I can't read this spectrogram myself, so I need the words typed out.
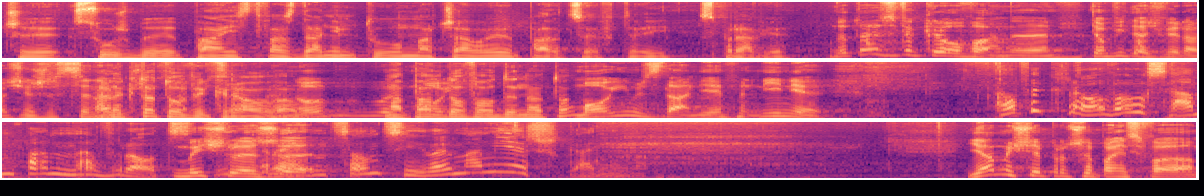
Czy służby państwa zdaniem tu maczały palce w tej sprawie? No to jest wykreowane. To widać wyraźnie, że scenariusz Ale kto to wykreował? Ma pan dowody na to? Moim zdaniem, nie, nie. To wykreował sam pan Nawrocki, Myślę, że- kręcąc ile ma mieszkań. No. Ja myślę, proszę Państwa,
